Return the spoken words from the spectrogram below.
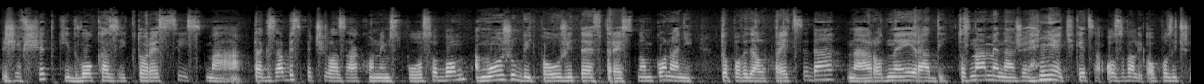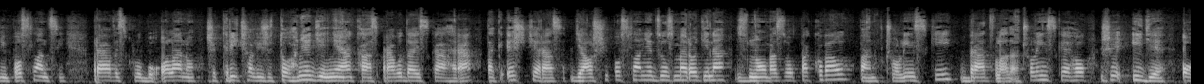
že všetky dôkazy, ktoré SIS má, tak zabezpečila zákonným spôsobom a môžu byť použité v trestnom konaní. To povedal predseda Národnej rady. To znamená, že hneď, keď sa ozvali opoziční poslanci práve z klubu Olano, že kričali, že to hneď je nejaká spravodajská hra, tak ešte raz ďalší poslanci poslanec zo Sme rodina znova zopakoval, pán Čolinský, brat Vlada Čolinského, že ide o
